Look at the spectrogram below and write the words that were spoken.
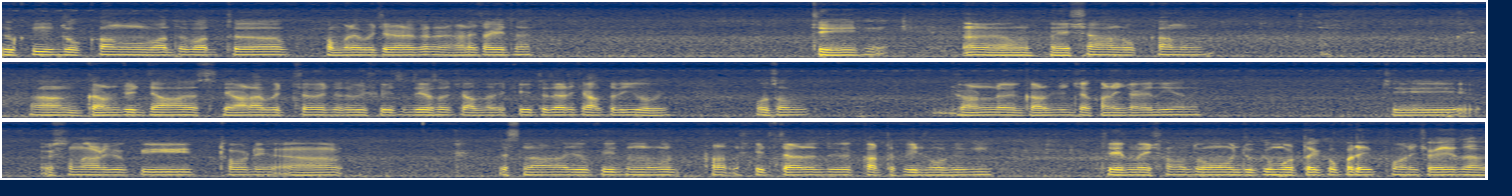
ਜੋ ਕਿ ਲੋਕਾਂ ਨੂੰ ਵੱਧ ਤੋਂ ਵੱਧ ਕਮਰੇ ਵਿੱਚ ਰਹਿਣਾ ਰਹਿਣਾ ਚਾਹੀਦਾ। ਅਤੇ ਹਮੇਸ਼ਾ ਲੋਕਾਂ ਨੂੰ ਗਰਮ ਚੀਜ਼ਾਂ ਸਿਆਲਾਂ ਵਿੱਚ ਜਦੋਂ ਵੀ ਸ਼ੀਤ ਦਿਵਸ ਚੱਲ ਰਹੀ ਸ਼ੀਤ ਲਹਿਰ ਚੱਲ ਰਹੀ ਹੋਵੇ, ਉਦੋਂ ਸਾਨੂੰ ਗਰਮ ਚੀਜ਼ਾਂ ਖਾਣੀਆਂ ਚਾਹੀਦੀਆਂ ਨੇ। ਅਤੇ ਇਸ ਨਾਲ ਜੋ ਕਿ ਤੁਹਾਡੇ ਇਸ ਨਾਲ ਜੋ ਕਿ ਤੁਹਾਨੂੰ ਸ਼ੀਤ ਲਹਿਰ ਘੱਟ ਫੀਲ ਹੋਵੇਗੀ। ਅਤੇ ਹਮੇਸ਼ਾ ਤੋਂ ਜੋ ਕਿ ਮੋਟੇ ਕੱਪੜੇ ਪਾਉਣੇ ਚਾਹੀਦੇ ਤਾਂ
